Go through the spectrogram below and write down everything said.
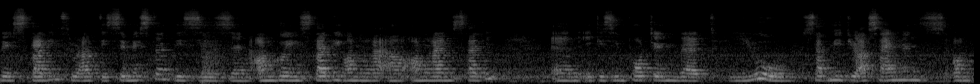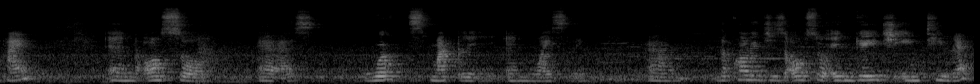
their study throughout the semester. This is an ongoing study, uh, online study, and it is important that you submit your assignments on time and also uh, work smartly and wisely. Um, the college is also engaged in TVET.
